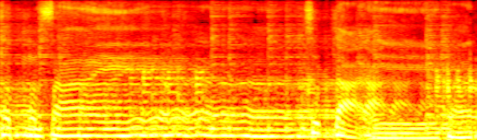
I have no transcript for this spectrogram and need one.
khâm sai. Sức đại thần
